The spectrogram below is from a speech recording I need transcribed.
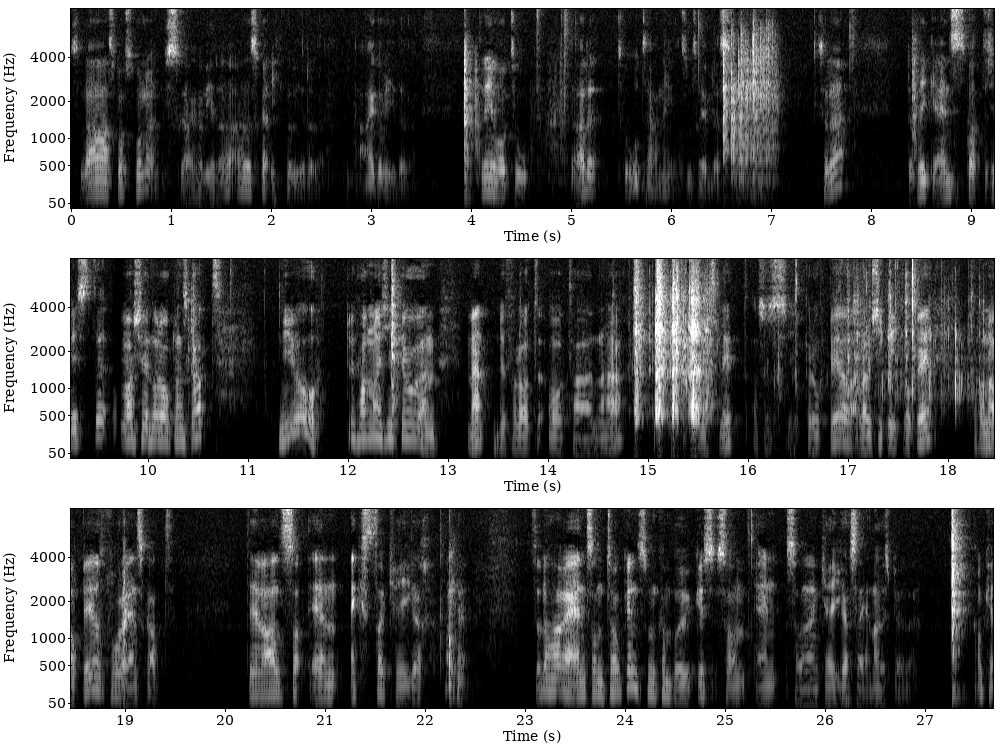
Så da er spørsmålet, skal jeg gå videre, eller skal jeg ikke gå videre? Ja, jeg går videre. Til nivå 2. Da er det to terninger som trilles. Se det, da fikk jeg en skattekiste. Hva skjer når du åpner en skatt? Jo, du havner i kirkegården. Men du får lov til å ta den her lese litt, og så kikker du oppi, eller du kikker ikke oppi, så får du oppi, og så får du en skatt. Det var altså en ekstra kriger. Ok. Så da har jeg en sånn token som kan brukes som en sånn en kriger senere i spillet. Ok.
